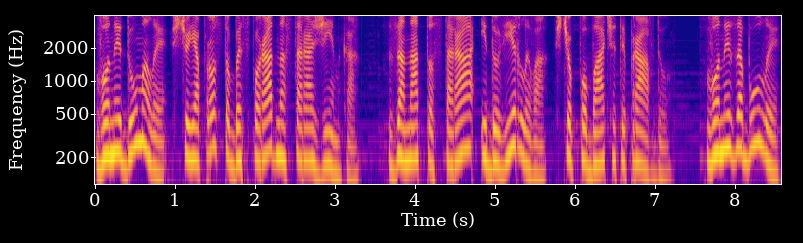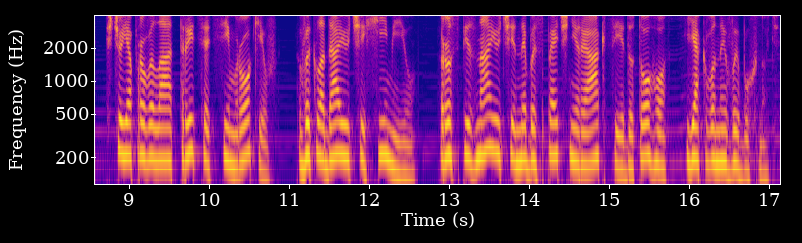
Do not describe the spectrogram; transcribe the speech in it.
Вони думали, що я просто безпорадна стара жінка, занадто стара і довірлива, щоб побачити правду. Вони забули, що я провела 37 років, викладаючи хімію, розпізнаючи небезпечні реакції до того, як вони вибухнуть.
